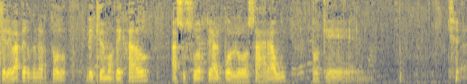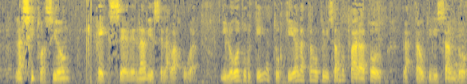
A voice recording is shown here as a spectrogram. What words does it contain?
se le va a perdonar todo. De hecho, hemos dejado a su suerte al pueblo saharaui porque la situación excede, nadie se la va a jugar. Y luego Turquía, Turquía la están utilizando para todo. La está utilizando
